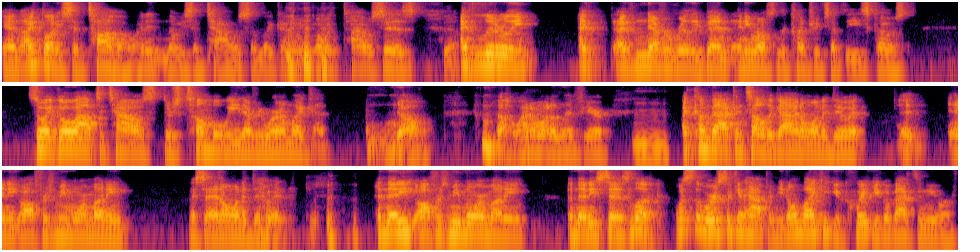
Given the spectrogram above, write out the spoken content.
And I thought he said Tahoe. I didn't know he said Taos. I'm like, I don't even know what Taos is. Yeah. I've literally, I've, I've never really been anywhere else in the country except the East Coast. So I go out to Taos. There's tumbleweed everywhere. I'm like, uh, no, no, I don't want to live here. Mhm. I come back and tell the guy I don't want to do it, Uh, and he offers me more money. I say I don't want to do it, and then he offers me more money, and then he says, "Look, what's the worst that can happen? You don't like it, you quit, you go back to New York."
